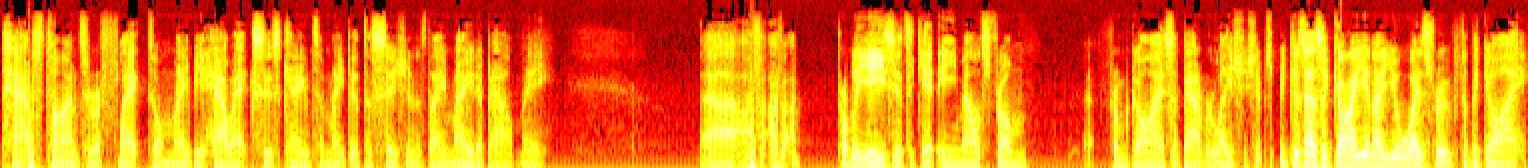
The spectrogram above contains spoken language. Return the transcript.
perhaps time to reflect on maybe how exes came to make the decisions they made about me. Uh, I've, I've, probably easier to get emails from from guys about relationships because as a guy, you know, you always root for the guy.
